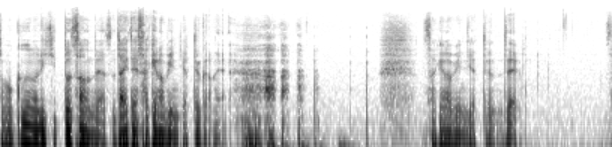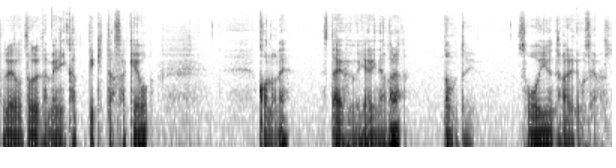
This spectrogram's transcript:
僕のリキッドサウンドのやつ大体酒の瓶でやってるからね。酒の瓶でやってるんでそれを取るために買ってきた酒をこのねスタイフをやりながら飲むというそういう流れでございます。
